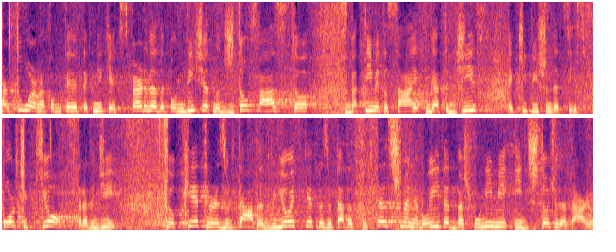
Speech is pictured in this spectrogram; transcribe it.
hartuar nga Komiteti Teknik i Ekspertëve dhe po ndiqet në çdo fazë të zbatimit të saj nga të gjithë ekipi i shëndetësisë. Por që kjo strategji të ketë rezultate, të vijojë të ketë rezultate të suksesshme, nevojitet bashkëpunimi i çdo qytetari.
